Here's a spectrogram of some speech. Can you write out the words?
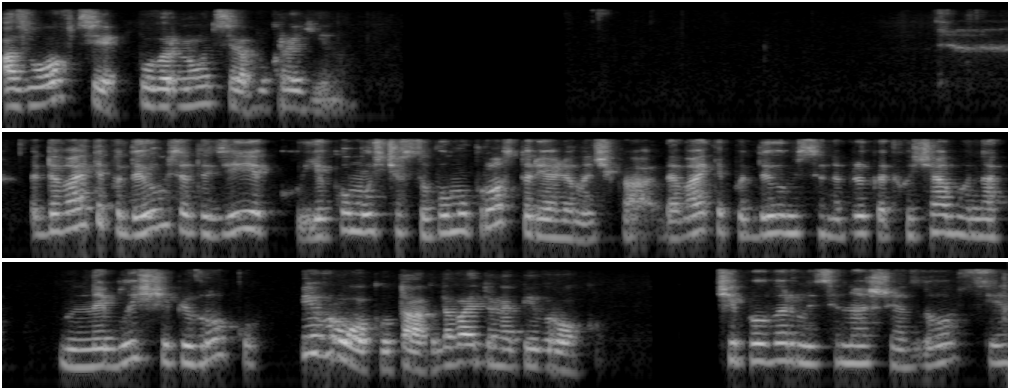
азовці, повернуться в Україну. Давайте подивимося тоді як, якомусь часовому просторі, Альоночка. Давайте подивимося, наприклад, хоча б на найближчі півроку. Півроку, так, давайте на півроку. Чи повернуться наші азовці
